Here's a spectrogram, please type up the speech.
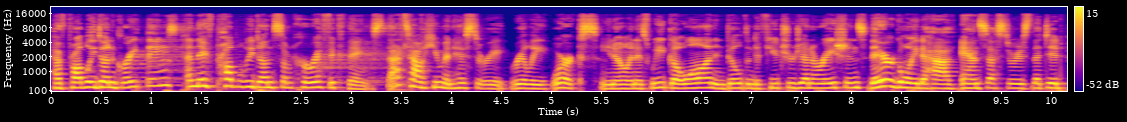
have probably done great things and they've probably done some horrific things. That's how human history really works, you know. And as we go on and build into future generations, they're going to have ancestors that did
